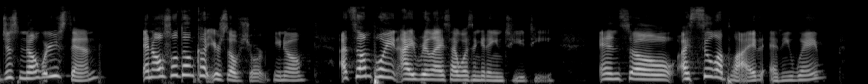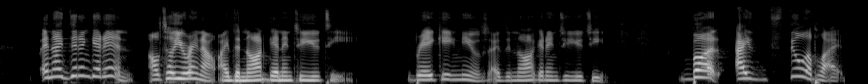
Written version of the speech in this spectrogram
just know where you stand and also don't cut yourself short you know at some point i realized i wasn't getting into ut and so i still applied anyway and i didn't get in i'll tell you right now i did not get into ut breaking news i did not get into ut but i still applied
